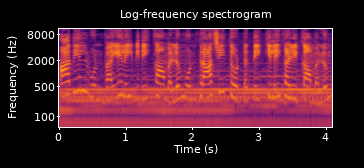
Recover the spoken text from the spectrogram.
அதில் உன் வயலை விதைக்காமலும் உன் திராட்சை தோட்டத்தை கிளை கழிக்காமலும்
